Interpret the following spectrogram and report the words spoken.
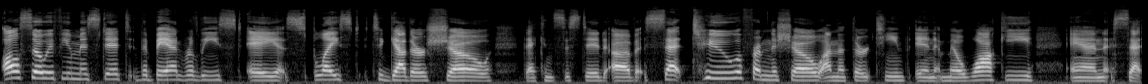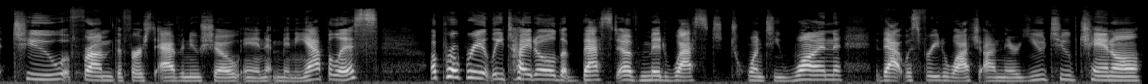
Also, if you missed it, the band released a spliced together show that consisted of set two from the show on the 13th in Milwaukee and set two from the First Avenue show in Minneapolis appropriately titled Best of Midwest 21. That was free to watch on their YouTube channel,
